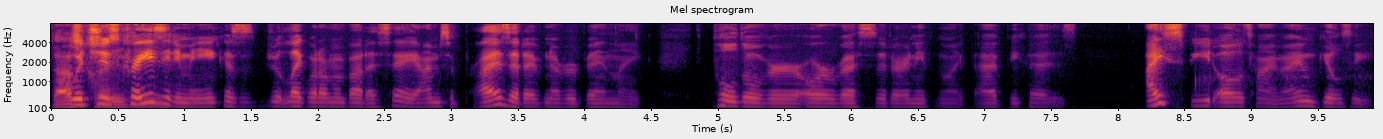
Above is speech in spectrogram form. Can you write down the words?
That's Which is crazy to me because, like what I'm about to say, I'm surprised that I've never been like pulled over or arrested or anything like that because I speed all the time. I am guilty.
